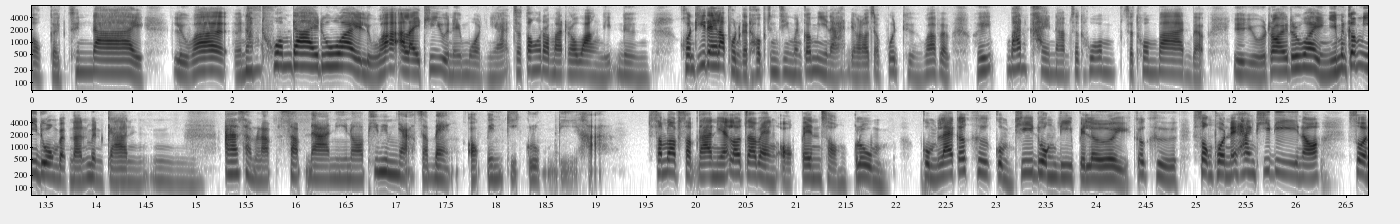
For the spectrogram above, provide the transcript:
ตกเกิดขึ้นได้ หรือว่าเออน้ำท่วมได้ด้วย หรือว่าอะไรที่อยู่ในหมวดเนี้ยจะต้องระมัดระวังนิดนึง คนที่ได้รับผลกระทบจริง ๆ มันก็มีนะ เดี๋ยวเราจะพูดถึงว่าแบบเฮ้ยบ้านใครน้ำจะท่วมจะท่วมบ้านแบบอยู่ๆรอยรั่วอย่างนี้มันก็มีดวงแบบนั้นเหมือนกันอืมอ่าสำหรับสัปดาห์นี้เนาะพี่พิมอยากจะแบ่งออกเป็นกี่กลุ่มดีค่ะสำหรับสัปดาห์เนี้ยเราจะแบ่งออกเป็น 2 กลุ่ม กลุ่มแรกก็คือกลุ่มที่ดวงดีไปเลย ก็คือส่งผลในทางที่ดีเนาะส่วน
